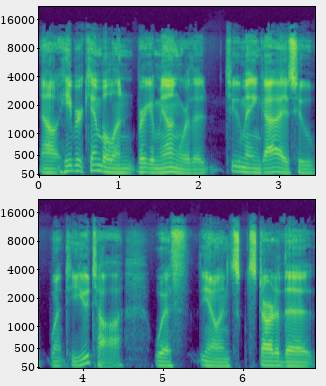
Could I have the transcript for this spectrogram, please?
Now, Heber Kimball and Brigham Young were the two main guys who went to Utah with, you know, and started the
